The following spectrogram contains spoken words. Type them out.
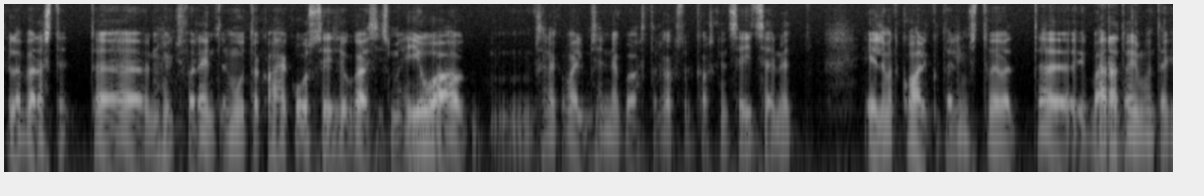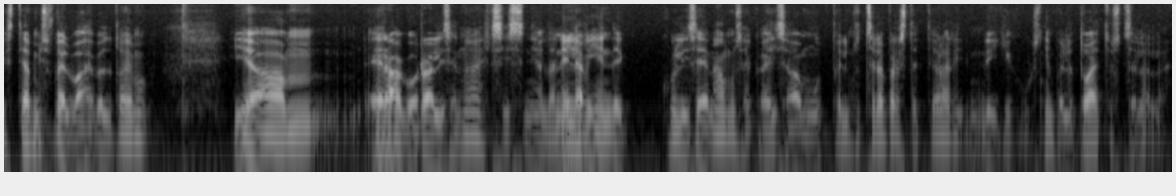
sellepärast et äh, noh, üks variant on muuta kahe koosseisuga, siis me ei jõua sellega valmis enne kui aastal kaks tuhat kakskümmend seitse, need eelnevad kohalikud valimised võivad äh, juba ära toimuda, kes teab, mis veel vahepeal toimub. ja mm, erakorralisena ehk siis nii-öelda neljaviiendikulise enamusega ei saa muuta ilmselt sellepärast, et ei ole Riigikogus nii palju toetust sellele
